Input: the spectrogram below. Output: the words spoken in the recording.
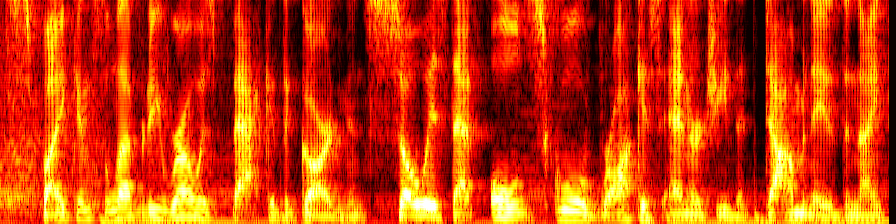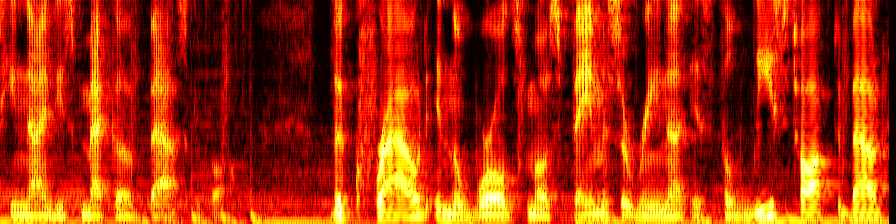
it. Spike and Celebrity Row is back at the Garden, and so is that old school raucous energy that dominated the 1990s mecca of basketball. The crowd in the world's most famous arena is the least talked about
